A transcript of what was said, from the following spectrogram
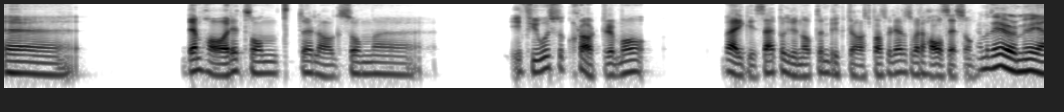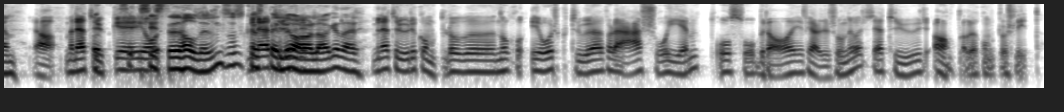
Eh, de har et sånt eh, lag som eh, I fjor så klarte de å berge seg pga. at de brukte avspillere, og så var det halv sesong. Ja, men det gjør de jo igjen. Ja, men jeg tror ikke i år, Siste halvdelen så skal de spille tror- A-laget der. Men jeg tror det kommer til å nå, I år tror jeg, for det er så jevnt og så bra i fjerdedivisjonen i år, så jeg tror annetlaget kommer til å slite.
